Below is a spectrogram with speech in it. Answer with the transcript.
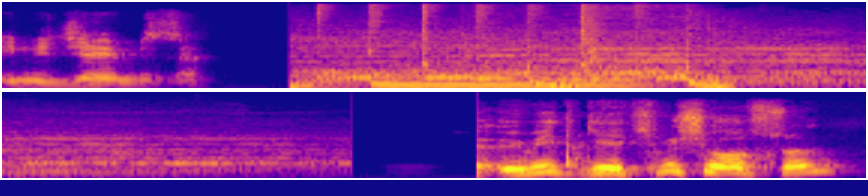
ineceğimizi. Ümit geçmiş olsun.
